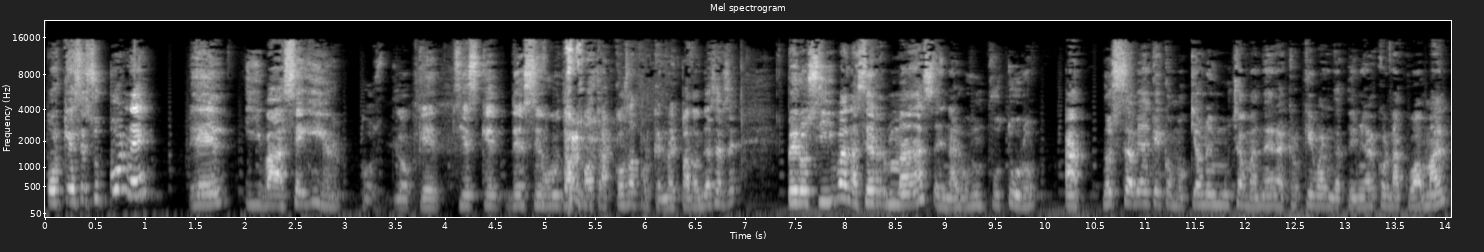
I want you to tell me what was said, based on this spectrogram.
Porque se supone él iba a seguir, pues lo que, si es que de seguro da para otra cosa porque no hay para dónde hacerse. Pero si iban a hacer más en algún futuro. Ah, no se sabían que como que ya no hay mucha manera. Creo que iban a terminar con Aquaman.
